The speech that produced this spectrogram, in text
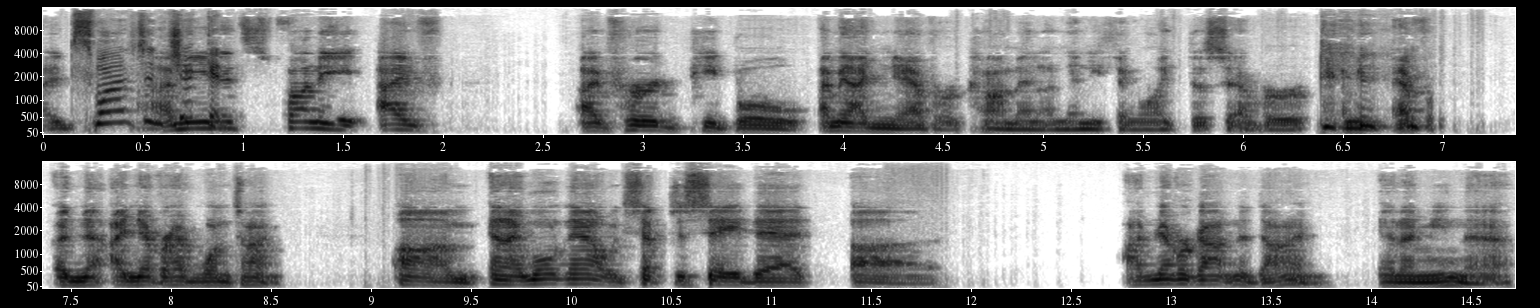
I- Swanson I chicken. mean, it's funny. I've I've heard people. I mean, I never comment on anything like this ever. I mean, ever. I I never have one time, um, and I won't now, except to say that uh, I've never gotten a dime, and I mean that.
